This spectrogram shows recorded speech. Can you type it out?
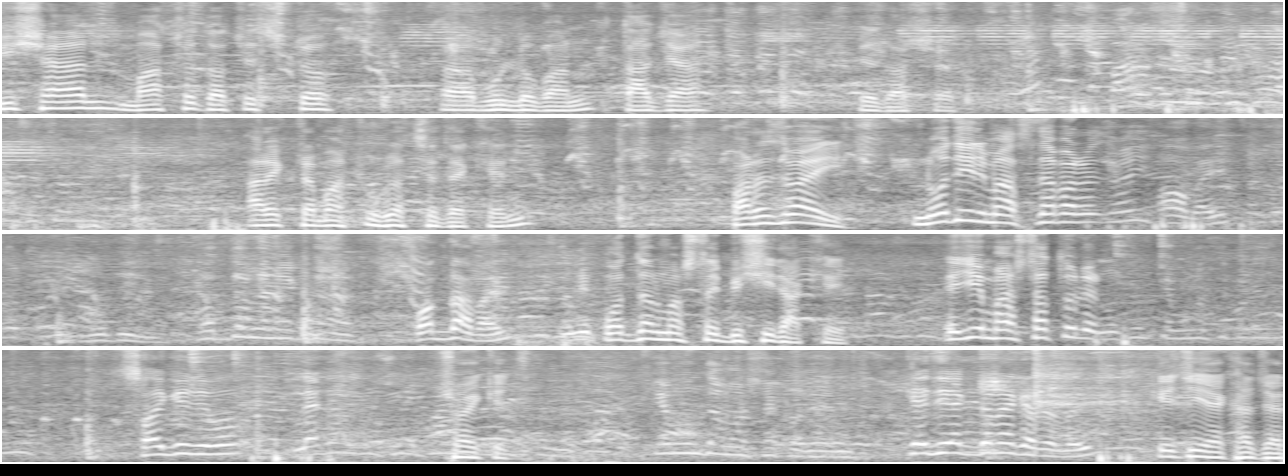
বিশাল মাছও যথেষ্ট মূল্যবান তাজা। প্রিয় দর্শক আরেকটা মাছ উড়াচ্ছে দেখেন। পারস ভাই নদীর মাছ না পারস ভাই? পদ্মা মানে একটা পদ্মা ভাই। উনি পদ্মার মাছটাই বেশি রাখে। এই যে মাছটা তোলেন ছয় কেজি ছয় কেজি। কেমন দাম আশা করেন? কেজি একদম এক হাজার ভাই। কেজি এক হাজার।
